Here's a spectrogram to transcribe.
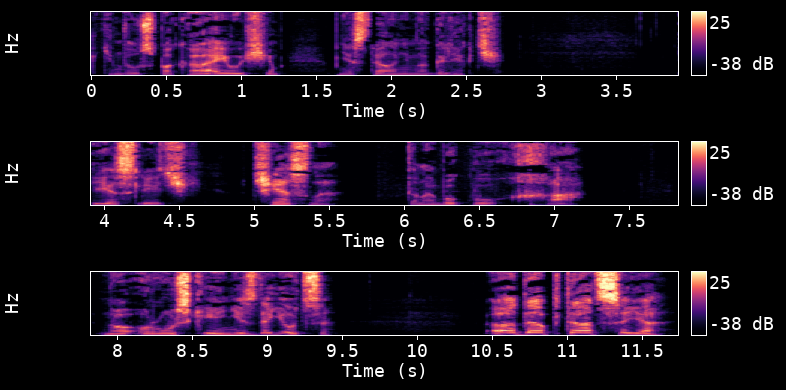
каким-то успокаивающим. Мне стало немного легче. «Если честно...» то на букву «Х». Но русские не сдаются. Адаптация.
